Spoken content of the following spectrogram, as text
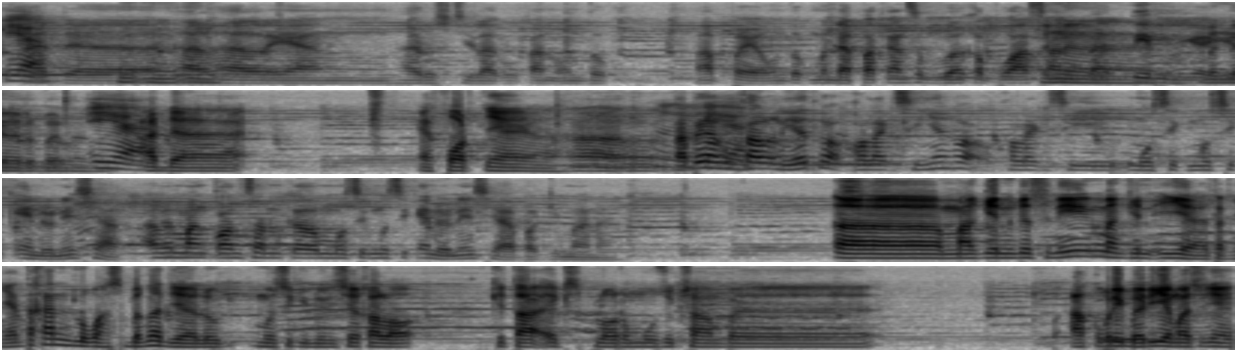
Iya. Ada hal-hal yang harus dilakukan untuk apa ya? Untuk mendapatkan sebuah kepuasan bener batin kayak bener gitu. bener Iya. ada effortnya ya Uh, tapi aku iya. kalau lihat kok koleksinya kok koleksi musik-musik Indonesia. Ah, Memang concern ke musik-musik Indonesia apa gimana? Eh, makin ke sini makin iya ternyata kan luas banget ya lu- musik Indonesia kalau kita explore musik sampai aku pribadi ya maksudnya.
